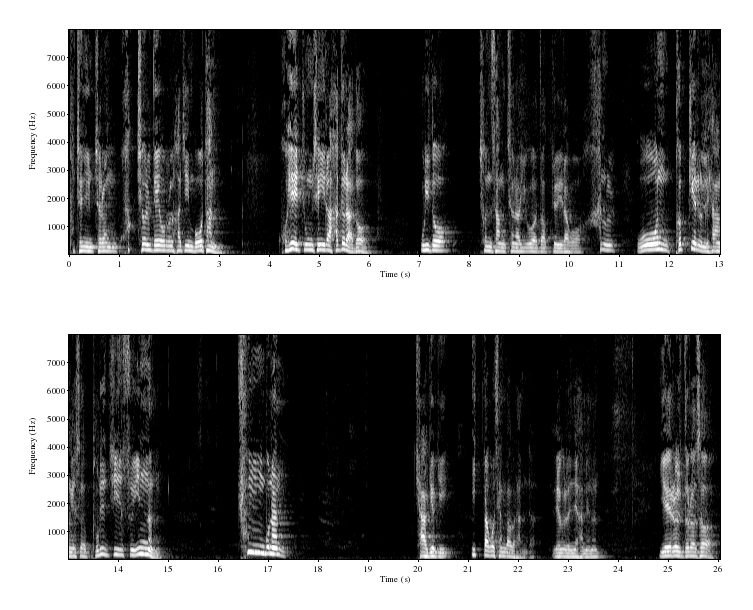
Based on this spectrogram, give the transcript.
부처님처럼 확철대오를 하지 못한 고해 중생이라 하더라도 우리도 천상천하 유어덕전이라고 하늘 온 법계를 향해서 부르질 수 있는 충분한 자격이 있다고 생각을 합니다. 왜 그러냐 하면은 예를 들어서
